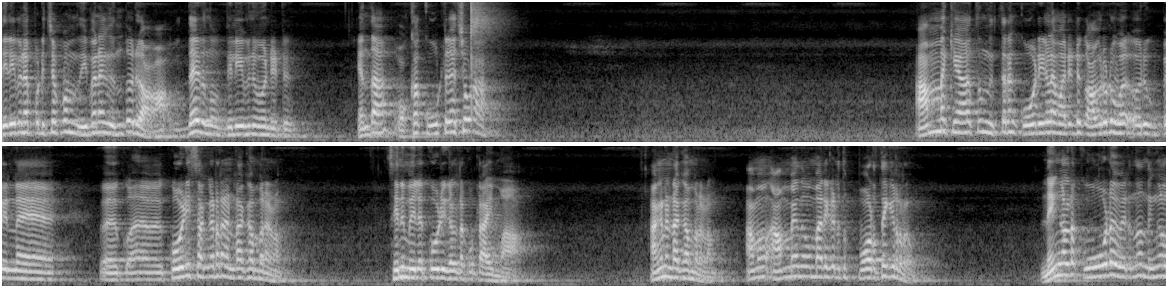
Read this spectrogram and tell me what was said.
ദിലീപിനെ പിടിച്ചപ്പം ഇവനെ എന്തൊരു ഇതായിരുന്നു ദിലീപിന് വേണ്ടിയിട്ട്. എന്താ? ഒക്കെ കൂട്ടുകച്ചോടാ അമ്മയ്ക്കകത്തു നിന്ന് ഇത്തരം കോടികളെ മാറ്റിട്ട് അവരോട് ഒരു പിന്നെ കോഴി സംഘടന ഉണ്ടാക്കാൻ പറയണം. സിനിമയിലെ കോഴികളുടെ കൂട്ടായ്മ. അങ്ങനെ ഉണ്ടാക്കാൻ പറയണം. അമ്മ അമ്മയെന്നവന്മാരൊക്കെ എടുത്ത് പുറത്തേക്ക് ഇടണം. നിങ്ങളുടെ കൂടെ വരുന്ന നിങ്ങൾ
